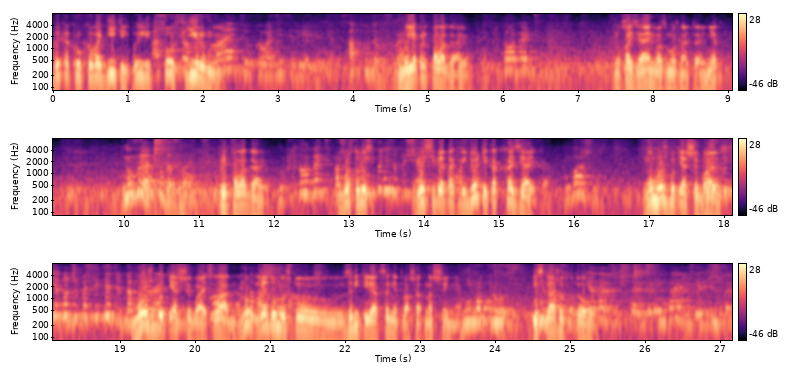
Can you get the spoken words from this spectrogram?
Вы как руководитель, вы лицо Откуда фирмы. Вы знаете, руководитель я или нет? Откуда вы знаете? Ну, я предполагаю. Ну, предполагайте. Ну, хозяин, возможно, это нет. Ну, вы откуда знаете? Предполагаю. Вы предполагаете, пожалуйста. Просто вы, Никто не запрещает вы себя так ведете, как хозяйка. Неважно. Ну, может быть, я ошибаюсь. Может быть, я тот же посетитель, который... Может быть, я ошибаюсь. Ну, Ладно. Ну, я думаю, что зрители оценят ваши отношения. Не вопрос. И Не скажут, вопрос. кто вы. Я также читаю комментарии, я вижу, как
